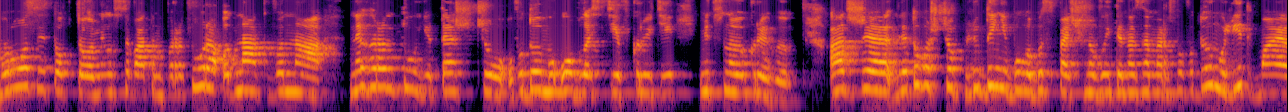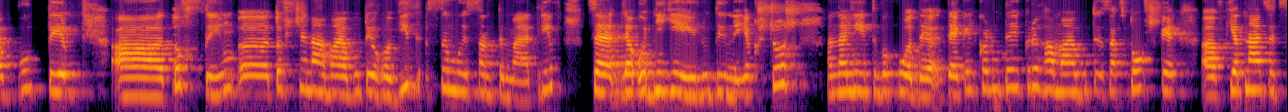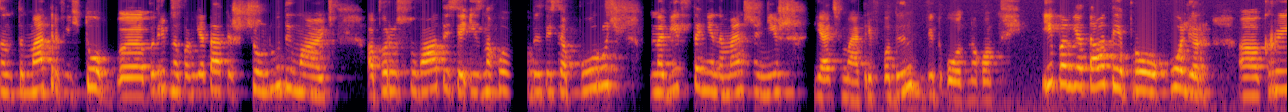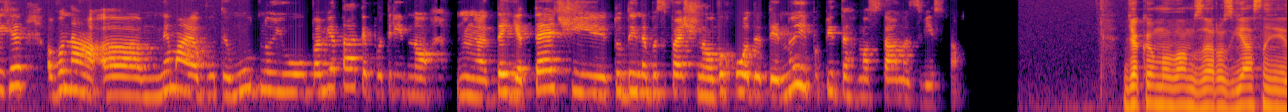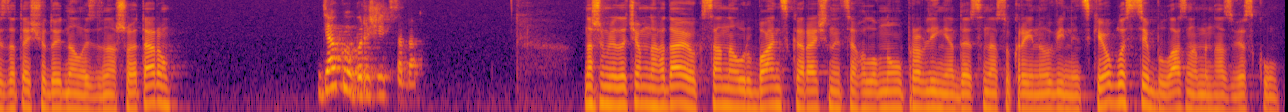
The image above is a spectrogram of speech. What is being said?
морози, тобто мінусова температура. Однак вона не гарантує те, що водойми області вкриті міцною кригою. Адже для того, щоб людині було безпечно вийти на замерзлу водойму, лід має бути а, товстим. Е, Товщина має бути його від 7 сантиметрів. Це для однієї людини. Якщо ж на лід виходить декілька людей, крига має бути завтовшки е, в 15 сантиметрів. І то е, потрібно пам'ятати, що люди мають а, пересуватися і знаходитися поруч на відстані не менше ніж 5 метрів один від одного. І пам'ятати про колір е, криги, вона е, не має бути мутною. Пам'ятати потрібно, де є течії, туди небезпечно виходити. Ну і попід мостами, звісно. Дякуємо вам за роз'яснення і за те, що доєднались до нашого етеру. Дякую, бережіть себе. Нашим глядачам нагадаю, Оксана Урбанська, речниця головного управління ДСНС України у Вінницькій області, була з нами на зв'язку.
